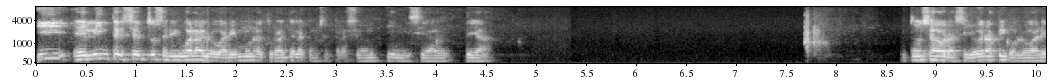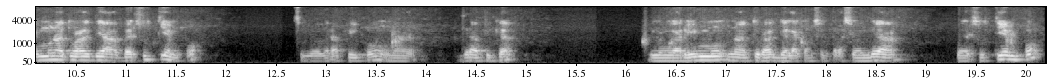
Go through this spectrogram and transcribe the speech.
y el intercepto será igual al logaritmo natural de la concentración inicial de A. Entonces ahora, si yo grafico logaritmo natural de A versus tiempo, si yo grafico una gráfica, logaritmo natural de la concentración de A versus tiempo,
